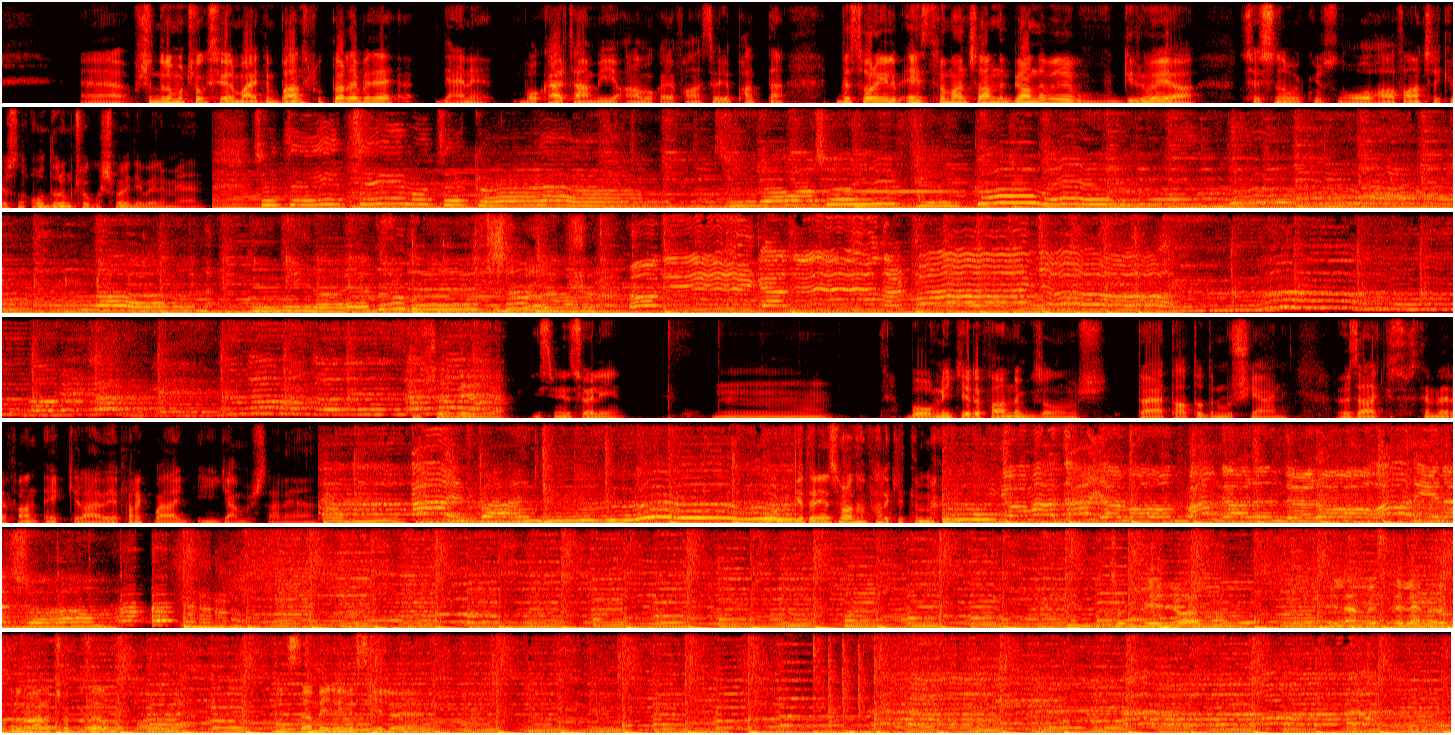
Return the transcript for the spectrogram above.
Ee, şu durumu çok seviyorum ayetim. Band gruplarda bir de yani vokal tam iyi ana vokal falan söyle pat da. Bir de sonra gelip enstrüman çalanda bir anda böyle giriyor ya. Sesine bakıyorsun. Oha falan çekiyorsun. O durum çok hoşuma gidiyor benim yani. şey değil ya. İsmini söyleyin. Hmm. Bowling yeri falan da güzel olmuş. Daha tatlı durmuş yani. Özellikle süslemelere falan ek ilave yaparak bayağı iyi gelmişler yani. Bowling yeteneğini sonradan fark ettim ben. Çok eğleniyorlar lan. Eğlenmesi, eğlenme de bu durumlarda çok güzel oluyor bu arada ya. İnsan da eğlenmesi geliyor yani.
